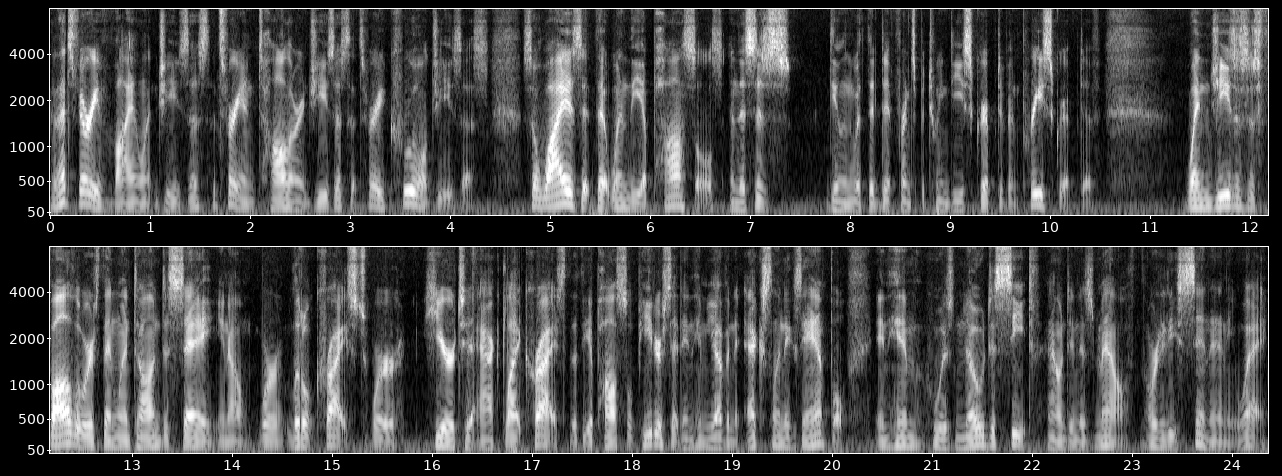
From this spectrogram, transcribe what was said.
Now that's very violent Jesus. That's very intolerant Jesus. That's very cruel Jesus. So why is it that when the apostles, and this is dealing with the difference between descriptive and prescriptive, when Jesus' followers then went on to say, you know, we're little Christ, we're here to act like Christ, that the Apostle Peter said, In him you have an excellent example, in him who is no deceit found in his mouth, nor did he sin in any way,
